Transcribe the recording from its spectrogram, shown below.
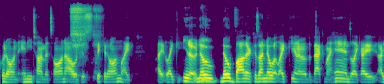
put on anytime it's on. I'll just stick it on like I like you know no no bother because I know it like you know the back of my hand. Like I I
